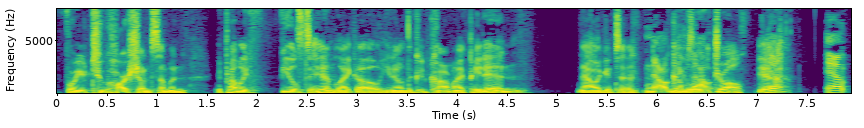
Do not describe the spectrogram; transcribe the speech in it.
before you're too harsh on someone, it probably feels to him like, oh, you know, the good karma I paid in, now I get to now it comes out. Withdrawal. Yeah. Yep. yep.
